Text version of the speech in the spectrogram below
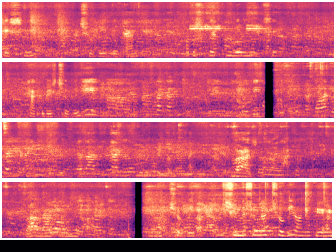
শেষ নেই ছবি দোকান। কত সুন্দর তুলোর মধ্যে ঠাকুরের ছবি। ছবি। সুন্দর সুন্দর ছবি, অনেক মন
